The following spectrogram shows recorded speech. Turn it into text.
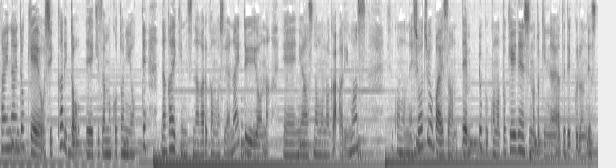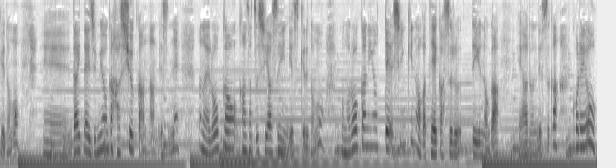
体内時計をしっかりと、えー、刻むことによって長生きにつながるかもしれないというような、えー、ニュアンスのものがあります。このね症状映えさんってよくこの時計遺伝子の時には出てくるんですけども、えー、大体寿命が8週間なんですね。なので老化を観察しやすいんですけれどもこの老化によって心機能が低下するっていうのが、あるんですがこれを、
